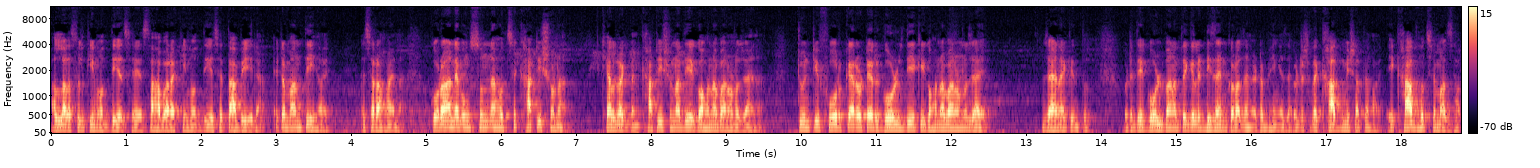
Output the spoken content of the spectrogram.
আল্লাহ রাসুল কি মত দিয়েছে? সাহাবারা কি মত দিয়েছে? তাবিরা। এটা মানতেই হয়। এছাড়া হয় না। কোরআন এবং সুন্না হচ্ছে খাঁটি সোনা। খেয়াল রাখবেন খাঁটি সোনা দিয়ে গহনা বানানো যায় না। টোয়েন্টি ফোর ক্যারোটের গোল্ড দিয়ে কি গহনা বানানো যায়? যায় না কিন্তু। ওটা দিয়ে গোল্ড বানাতে গেলে ডিজাইন করা যায় না, ওটা ভেঙে যায়। ওটার সাথে খাদ মিশাতে হয়। এই খাদ হচ্ছে মাঝহাব।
